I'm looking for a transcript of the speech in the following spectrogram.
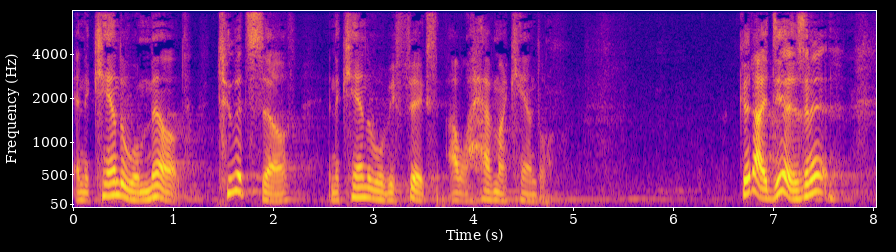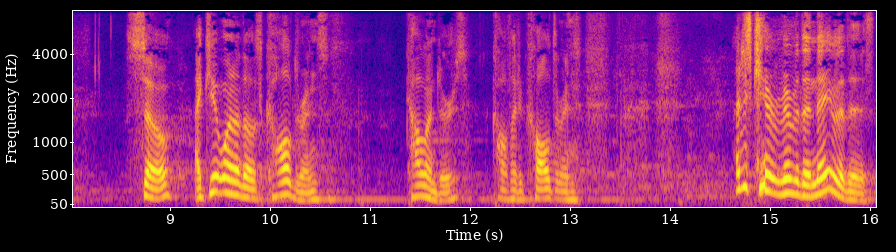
And the candle will melt to itself, and the candle will be fixed. I will have my candle. Good idea, isn't it? So I get one of those cauldrons, colanders, call it a cauldron. I just can't remember the name of this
